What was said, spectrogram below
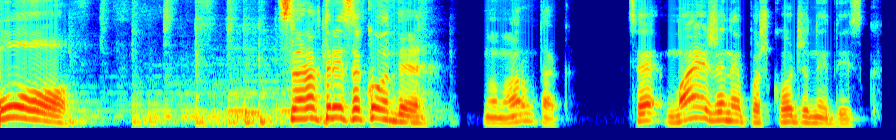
О! 43 секунди. Ну, норм так. Це майже не пошкоджений диск.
